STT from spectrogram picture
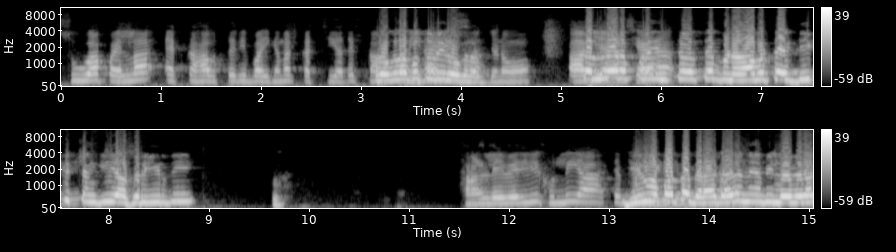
ਸੂਆ ਪਹਿਲਾ ਇੱਕ ਹਫ਼ਤੇ ਦੀ ਬਾਈ ਕਹਿੰਦਾ ਕੱਚੀ ਆ ਤੇ ਰੋਕ ਲਾ company ਪੁੱਤ ਉਰੇ ਨਾਲ ਰੋਕ ਲਾ। ਸੱਜਣੋ ਕਲਰ। ਪ੍ਰਿੰਟ ਤੇ ਬਣਾਵਟ ਐਡੀ ਕਿ ਚੰਗੀ ਆ ਸਰੀਰ ਦੀ ਥਣ ਲੇਵੇ ਦੀ ਵੀ ਖੁੱਲੀ ਆ ਤੇ ਜਿਹਨੂੰ ਆਪਾਂ ਘੱਗਰਾ ਕਹਿ ਦਿੰਦੇ ਆ ਵੀ ਲੋਵੇ ਦਾ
